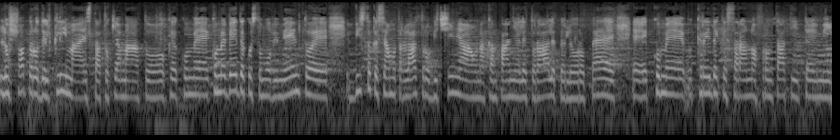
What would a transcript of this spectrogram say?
lo sciopero del clima è stato chiamato, come, come, vede questo movimento e visto che siamo tra l'altro vicini a una campagna elettorale per le europee, eh, come crede che saranno affrontati i temi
